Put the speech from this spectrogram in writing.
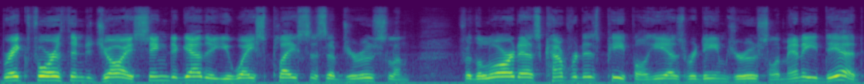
Break forth into joy, sing together, you waste places of Jerusalem. For the Lord has comforted his people, he has redeemed Jerusalem. And he did.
